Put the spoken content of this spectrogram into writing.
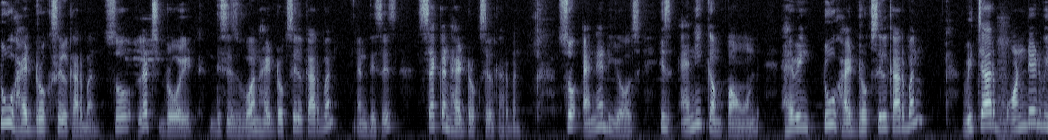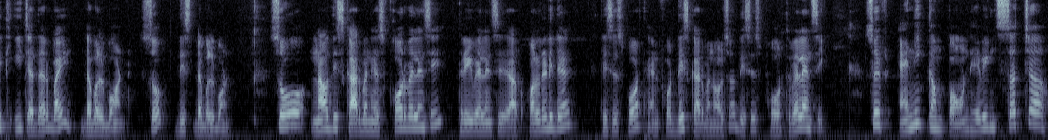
2 hydroxyl carbon. So, let us draw it. This is 1 hydroxyl carbon and this is second hydroxyl carbon. So, enediols is any compound having 2 hydroxyl carbon which are bonded with each other by double bond. So, this double bond. So, now this carbon has 4 valency, 3 valencies are already there, this is 4th and for this carbon also this is 4th valency. So, if any compound having such a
